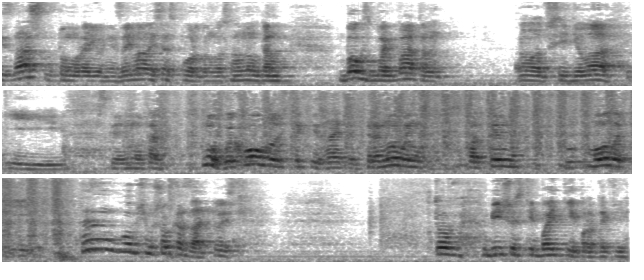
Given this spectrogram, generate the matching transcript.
із нас в тому районі займалися спортом. В основному там бокс, боротьба, там От, всі діла і, скажімо так, ну, виховувались такі, знаєте, треновані, спортивно, молодь і. Та, в общем, що казати. Тобто, то в більшості байки про такі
